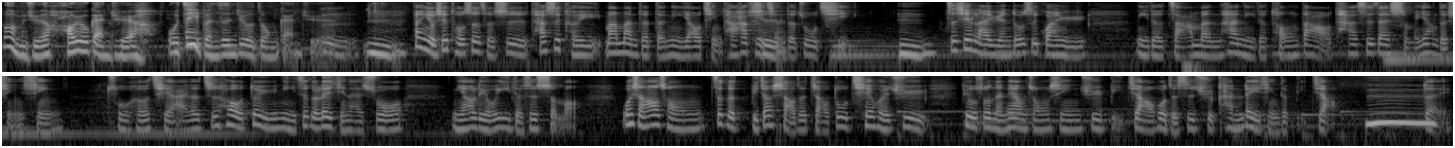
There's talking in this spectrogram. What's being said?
我怎么觉得好有感觉啊？我自己本身就有这种感觉。嗯嗯。但有些投射者是，他是可以慢慢的等你邀请他，他可以沉得住气。嗯，这些来源都是关于。你的闸门和你的通道，它是在什么样的行星组合起来了之后，对于你这个类型来说，你要留意的是什么？我想要从这个比较小的角度切回去，譬如说能量中心去比较，或者是去看类型的比较。嗯，对。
